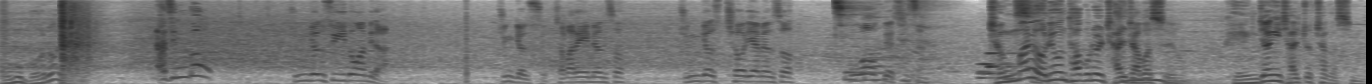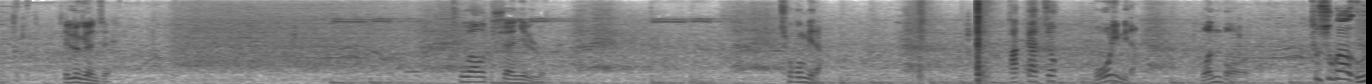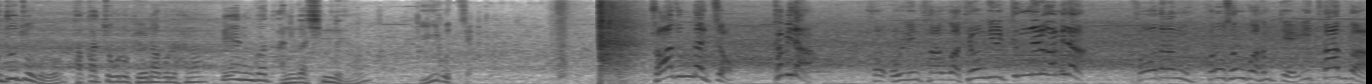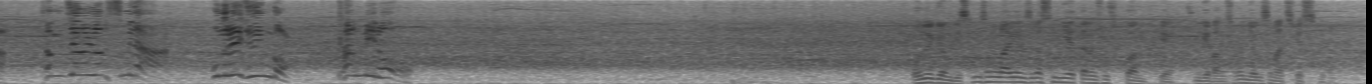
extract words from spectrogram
너무 멀어요. 낮은 공! 중견수 이동합니다. 중견수 잡아내면서 중견수 처리하면서 투아웃 7번 됐습니다. 타자. 정말 어려운 타구를 잘 잡았어요. 굉장히 잘 쫓아갔습니다. 1루 견제. 투아웃 주전 1루. 초구입니다. 바깥쪽 볼입니다. 원볼 투수가 의도적으로 바깥쪽으로 변화구를 하나 빼는 것 아닌가 싶네요. 2구째. 좌중간 쪽. 갑니다. 허 올린 타구가 경기를 끝내러 갑니다. 커다란 환호성과 함께 이 타구가 담장을 넘습니다. 오늘의 주인공 강민호. 오늘 경기 삼성 라이온즈가 승리했다는 소식과 함께 중계방송은 여기서 마치겠습니다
